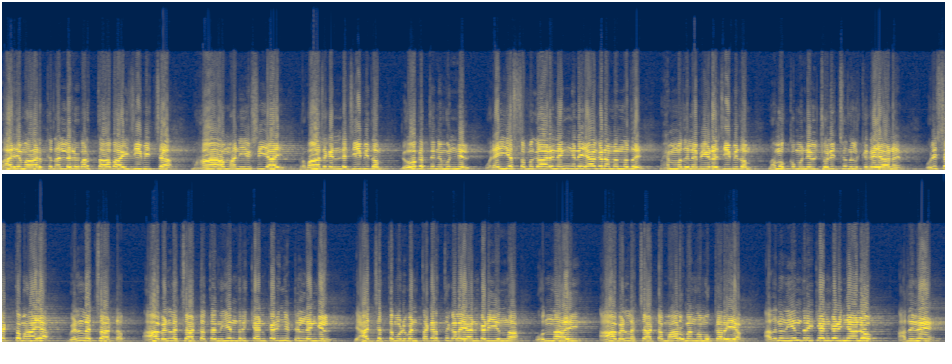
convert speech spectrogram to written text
ഭാര്യമാർക്ക് നല്ലൊരു ഭർത്താവായി ജീവിച്ച മഹാമനീഷിയായി പ്രവാചകന്റെ ജീവിതം ലോകത്തിന് മുന്നിൽ ഒരയ്യ സമകാരൻ എങ്ങനെയാകണമെന്നത് മുഹമ്മദ് നബിയുടെ ജീവിതം നമുക്ക് മുന്നിൽ ജ്വലിച്ചു നിൽക്കുകയാണ്. ഒരു ശക്തമായ വെള്ളച്ചാട്ടം. ആ വെള്ളച്ചാട്ടത്തെ നിയന്ത്രിക്കാൻ കഴിഞ്ഞിട്ടില്ലെങ്കിൽ രാജ്യത്തെ മുഴുവൻ തകർത്ത് കളയാൻ കഴിയുന്ന ഒന്നായി ആ വെള്ളച്ചാട്ടം മാറുമെന്ന് നമുക്കറിയാം. അതിനെ നിയന്ത്രിക്കാൻ കഴിഞ്ഞാലോ? അതിനെ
